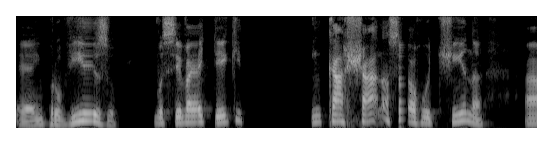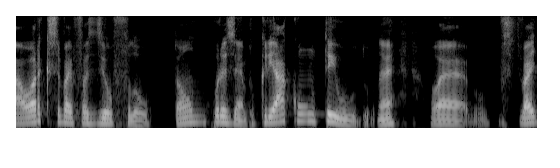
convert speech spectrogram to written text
é, improviso, você vai ter que encaixar na sua rotina a hora que você vai fazer o flow. Então, por exemplo, criar conteúdo, né? É, você vai,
